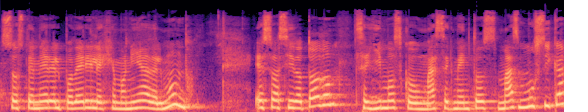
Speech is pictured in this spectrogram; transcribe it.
sostener el poder y la hegemonía del mundo. Eso ha sido todo. Seguimos con más segmentos, más música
